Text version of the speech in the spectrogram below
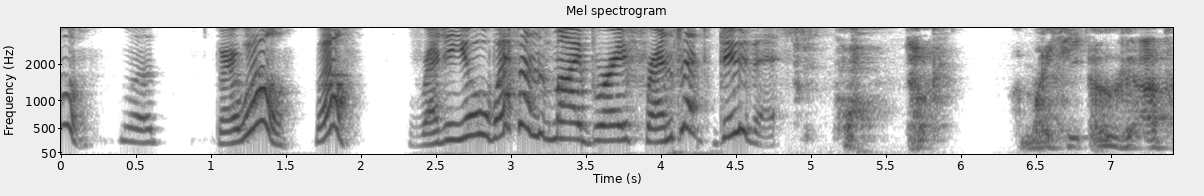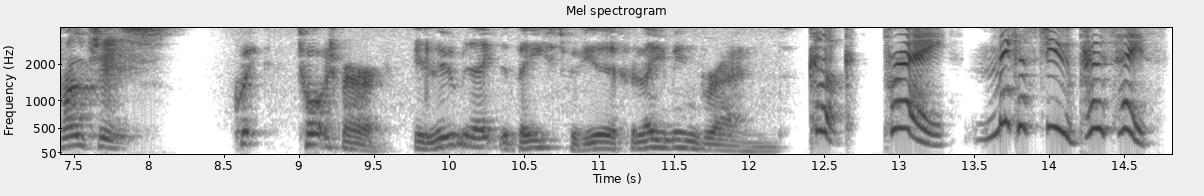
Oh, well, very well. Well, ready your weapons, my brave friends. Let's do this. Oh, look, a mighty ogre approaches. Quick, torchbearer, illuminate the beast with your flaming brand. Cook, pray, make a stew, post haste.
